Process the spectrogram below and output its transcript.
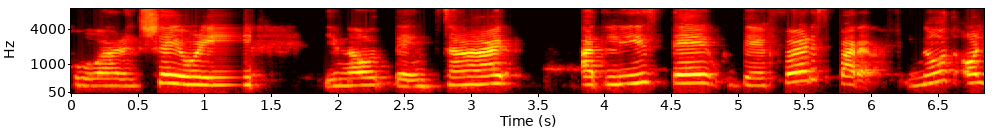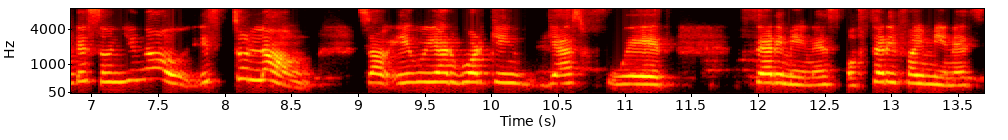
who are sharing, you know, the entire at least the, the first paragraph, not all the song, you know, it's too long. So if we are working just with 30 minutes or 35 minutes,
